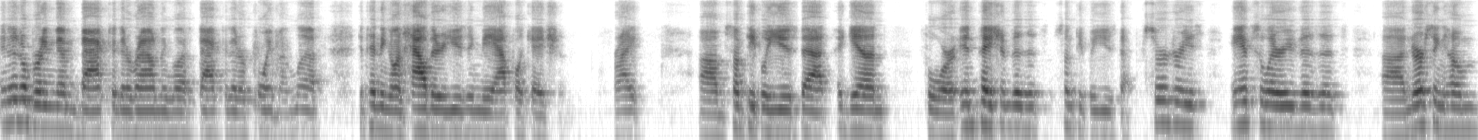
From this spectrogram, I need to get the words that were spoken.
and it'll bring them back to their rounding list, back to their appointment list, depending on how they're using the application, right? Um, some people use that, again, for inpatient visits. Some people use that for surgeries, ancillary visits, uh, nursing home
